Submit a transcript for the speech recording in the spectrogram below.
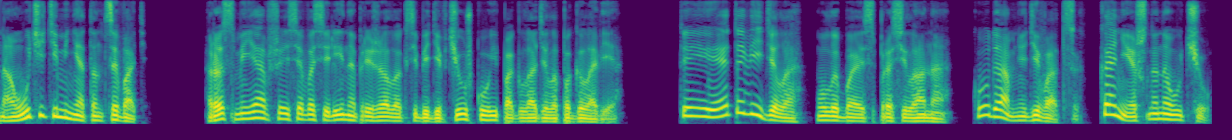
научите меня танцевать?» Рассмеявшаяся Василина прижала к себе девчушку и погладила по голове. «Ты это видела?» — улыбаясь, спросила она. «Куда мне деваться? Конечно, научу».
